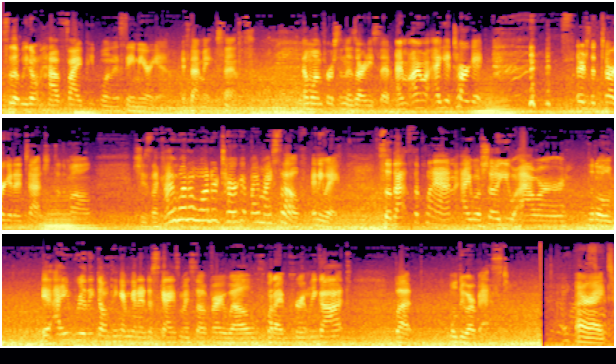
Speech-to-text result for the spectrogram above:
so that we don't have five people in the same area, if that makes sense. And one person has already said, I'm, I, I get Target. There's a Target attached to the mall. She's like, I wanna wander Target by myself. Anyway, so that's the plan. I will show you our little, I really don't think I'm gonna disguise myself very well with what I've currently got, but we'll do our best. All right,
